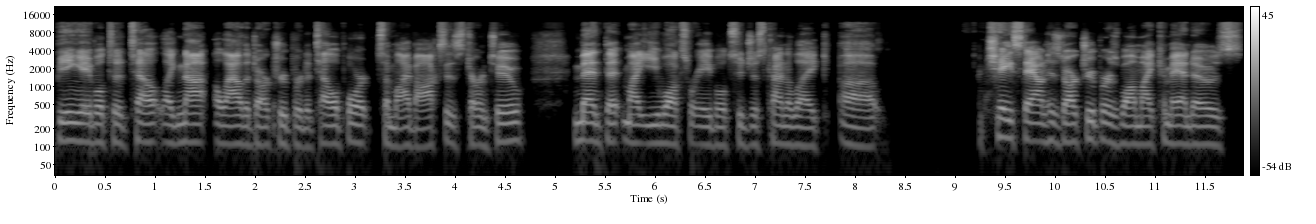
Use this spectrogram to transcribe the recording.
being able to tell like not allow the dark trooper to teleport to my boxes turn 2 meant that my Ewoks were able to just kind of like uh chase down his dark troopers while my commandos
